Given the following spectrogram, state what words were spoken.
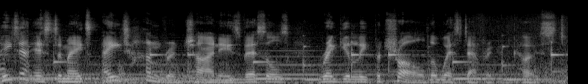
Peter estimates 800 Chinese vessels regularly patrol the West African coast.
